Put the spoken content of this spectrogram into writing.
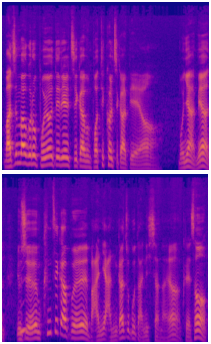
마지막으로 보여드릴 지갑은 버티컬 지갑이에요. 뭐냐 하면 요즘 큰 지갑을 많이 안 가지고 다니시잖아요. 그래서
